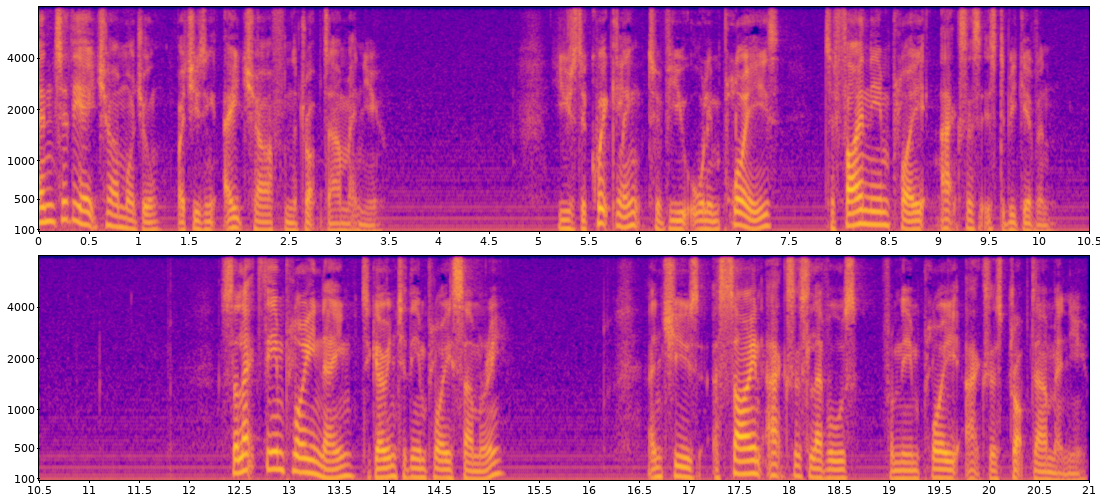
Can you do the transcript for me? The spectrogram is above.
Enter the HR module by choosing HR from the drop-down menu. Use the quick link to view all employees to find the employee access is to be given. Select the employee name to go into the employee summary and choose Assign Access Levels from the Employee Access drop-down menu.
